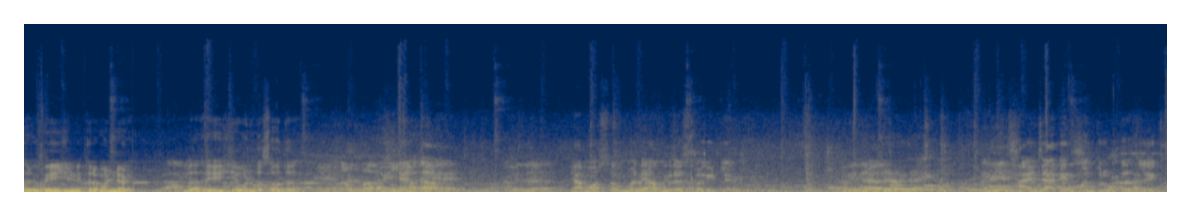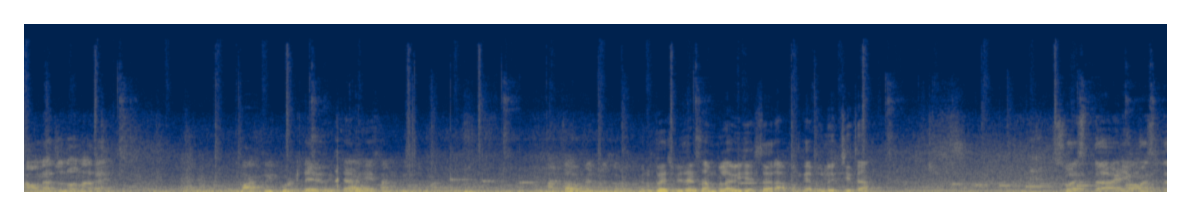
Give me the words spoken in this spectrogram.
तर व्हेज मित्रमंडळ आपलं हे जेवण कसं होतं? पहिल्यांदा या मौसममध्ये आमरस बघितले मी. खायच्या आधीच मन तृप्त झाले खाऊन अजून होणार आहे. बाकी कुठले विचार हे सांगतील तुम्हाला. रुपेश पिझ्झा संपला विजय सर आपण काय बोलू इच्छिता? स्वस्त आणि मस्त.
